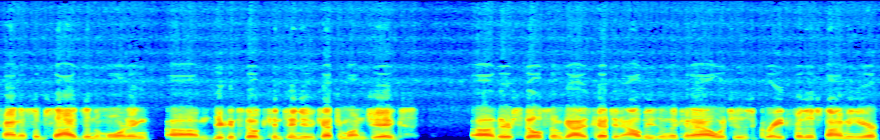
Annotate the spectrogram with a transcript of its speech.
kind of subsides in the morning, um, you can still continue to catch them on jigs. Uh, there's still some guys catching albies in the canal, which is great for this time of year.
